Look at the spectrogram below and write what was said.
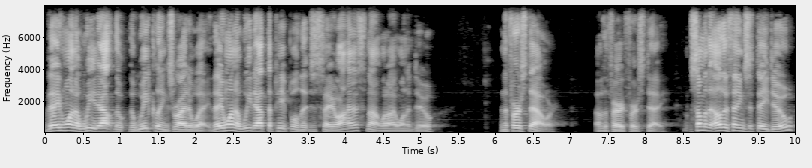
They want to weed out the, the weaklings right away. They want to weed out the people that just say, well, that's not what I want to do. In the first hour of the very first day. Some of the other things that they do,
